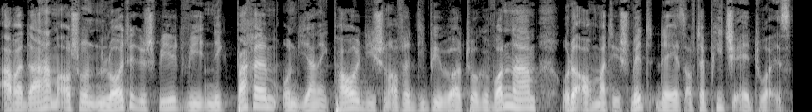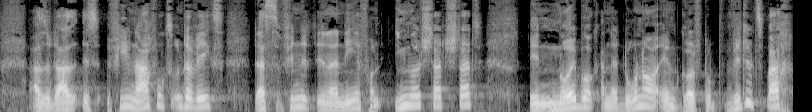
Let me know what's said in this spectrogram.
aber da haben auch schon Leute gespielt wie Nick Bachem und Yannick Paul, die schon auf der DP World Tour gewonnen haben oder auch Matti Schmidt, der jetzt auf der PGA Tour ist. Also da ist viel Nachwuchs unterwegs. Das findet in der Nähe von Ingolstadt statt, in Neuburg an der Donau im Golfclub Wittelsbach.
